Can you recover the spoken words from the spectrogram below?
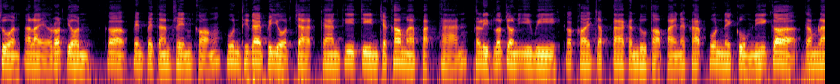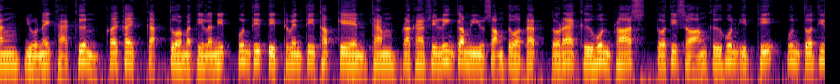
ส่วนอะไหล่รถยนต์ ก็เป็นไปตามเทรนด์ของหุ้นที่ได้ประโยชน์จากการที่จีนจะเข้ามาปักฐาน ผลิตรถยนต์ EV ก็คอยจับตากันดูต่อไปนะครับ หุ้นในกลุ่มนี้ก็กำลังอยู่ในขาขึ้น ค่อยๆกลับตัวมาทีละนิด หุ้นที่ติด 20 Top Gain ทำราคาซีลิงก็มีอยู่ 2 ตัวครับ ตัวแรกคือหุ้น Plus ตัวที่ 2 คือหุ้นอิทธิ หุ้นตัวที่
